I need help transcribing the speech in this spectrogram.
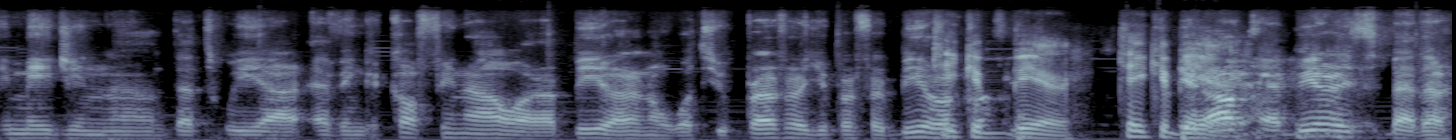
imagine uh, that we are having a coffee now or a beer. I don't know what you prefer. You prefer beer? Take a beer. Take a beer. Okay, beer is better.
